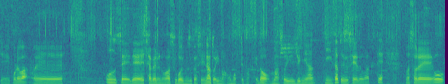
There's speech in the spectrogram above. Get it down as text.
でこれは、えー、音声で喋るのはすごい難しいなと今思ってますけど、まあ、そういうジュニア NISA という制度があって、まあ、それを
